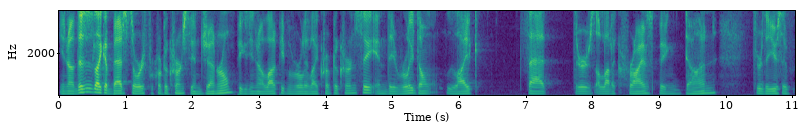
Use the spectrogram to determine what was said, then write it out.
you know, this is like a bad story for cryptocurrency in general because, you know, a lot of people really like cryptocurrency and they really don't like that there's a lot of crimes being done through the use of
